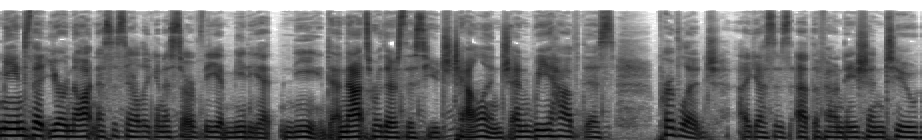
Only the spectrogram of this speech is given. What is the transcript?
means that you're not necessarily going to serve the immediate need. And that's where there's this huge challenge. And we have this privilege, I guess, is at the foundation to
